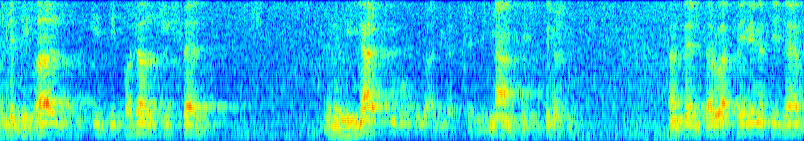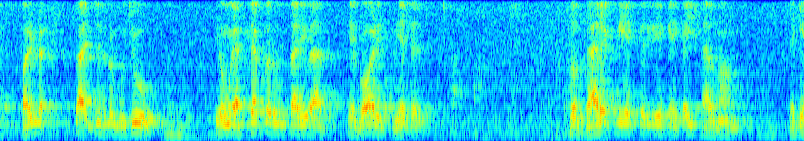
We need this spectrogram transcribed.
એટલે the world is the puzzle it self એટલે વિજ્ઞાનથી બહુ પેલું અધિગત છે વિજ્ઞાનથી અને તેની શરૂઆત થયેલી નથી મેં સાયન્ટિસ્ટને પૂછ્યું કે હું એક્સેપ્ટ કરું તારી વાત કે ગોડ ઇઝ ક્રિએટર તો ક્યારે ક્રિએટ કર્યું એ કે કઈ સાલમાં? કે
